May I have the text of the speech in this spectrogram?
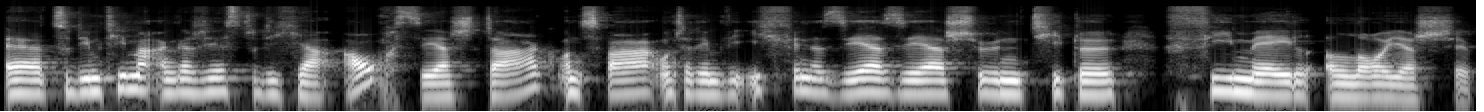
Äh, zu dem Thema engagierst du dich ja auch sehr stark und zwar unter dem, wie ich finde, sehr, sehr schönen Titel Female Lawyership.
